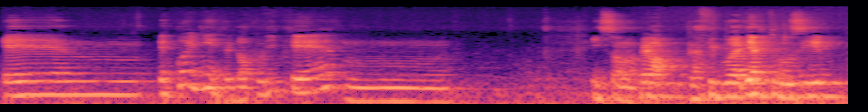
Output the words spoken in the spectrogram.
e, ehm, e, poi niente, dopodiché... Mh, mm, insomma, però la figura di Artusi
